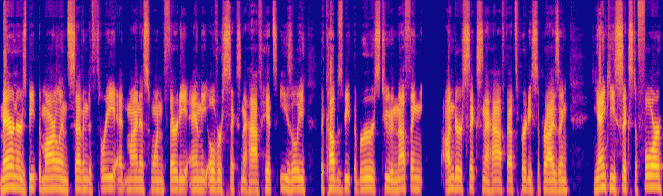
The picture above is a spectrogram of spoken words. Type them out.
Mariners beat the Marlins seven to three at minus one thirty, and the over six and a half hits easily. The Cubs beat the Brewers two to nothing, under six and a half. That's pretty surprising. Yankees six to four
